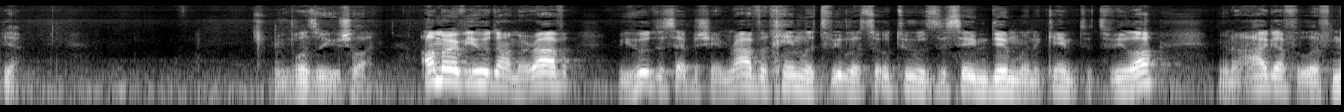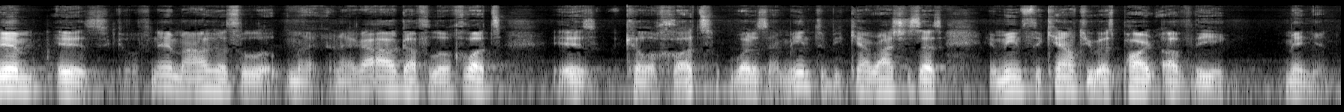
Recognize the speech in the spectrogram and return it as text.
Yeah. Walls of Yerushalayim. Amar Yehuda Amar Rav. Yehuda said b'shem Rav v'chein l'tfila. So too is the same din when it came to tefillah. Min agaf lefnim is kilofnim. Agaf lechotz is kilachotz. What does that mean? To be count. Rashi says it means to count you as part of the minyan.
